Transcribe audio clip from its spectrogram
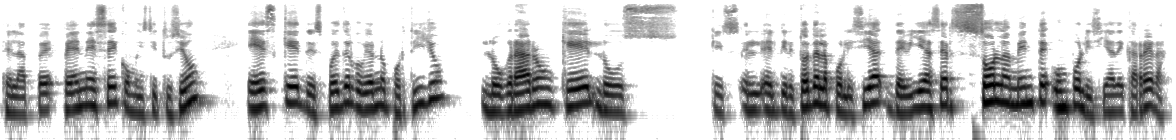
de la PNC como institución es que después del gobierno Portillo lograron que los que el, el director de la policía debía ser solamente un policía de carrera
